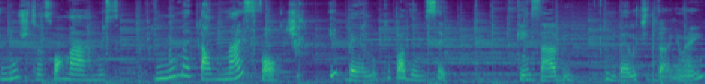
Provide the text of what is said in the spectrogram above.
nos transformarmos no metal mais forte e belo que podemos ser. Quem sabe um belo titânio, hein?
